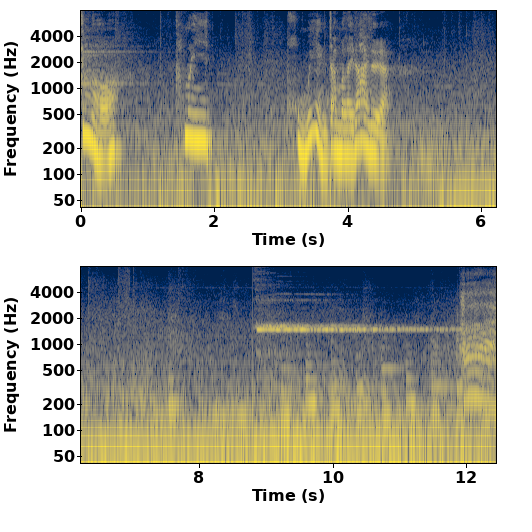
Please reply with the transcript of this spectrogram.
จริงเหรอทำ ไม ผมไม่เห็นจำอะไรได้เลยอะฮ้ย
